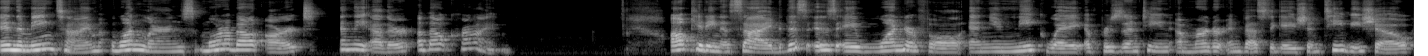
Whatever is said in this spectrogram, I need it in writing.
In the meantime, one learns more about art and the other about crime. All kidding aside, this is a wonderful and unique way of presenting a murder investigation TV show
